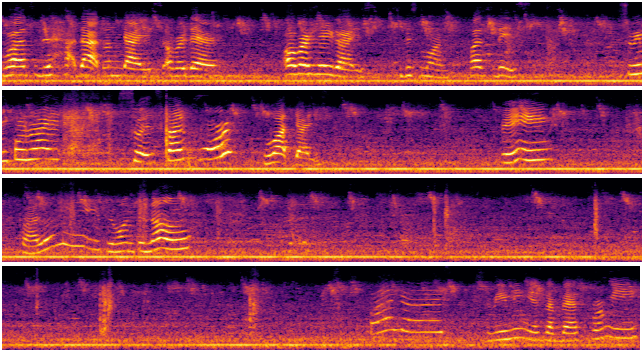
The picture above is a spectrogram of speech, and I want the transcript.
what's the, that one, guys, over there? Over here, guys. This one. What's this? swim pool, right? So it's time for what, guys? Think. Follow me if you want to know. Bye, guys. Swimming is the best for me.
